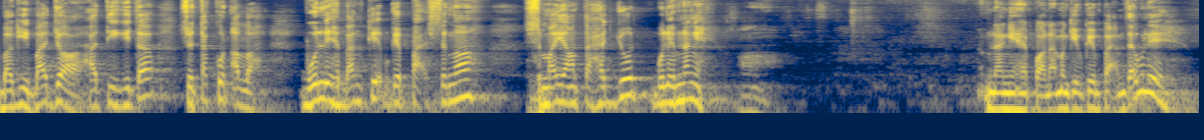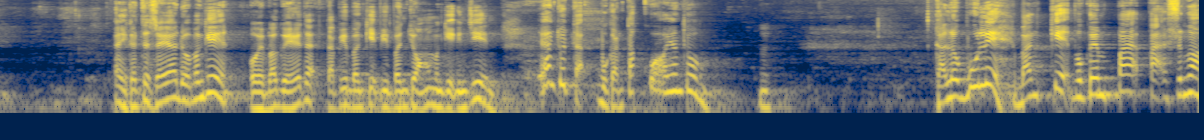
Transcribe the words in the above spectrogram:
Bagi baja hati kita setakut Allah. Boleh bangkit pukul empat setengah, semayang tahajud, boleh menangis. Ha. Menangis apa? Nak bangkit pukul empat? Tak boleh. Eh kata saya duk bangkit. Oh bagus ya tak? Tapi bangkit pi pancong, bangkit kencin. Yang tu tak bukan takwa yang tu. Hmm. Kalau boleh bangkit pukul 4, 4 setengah,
